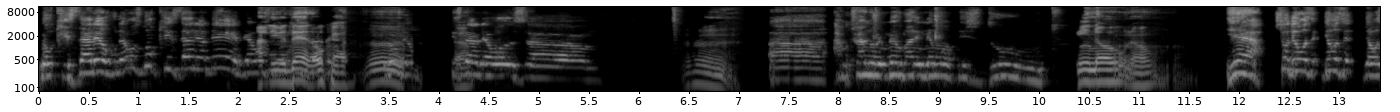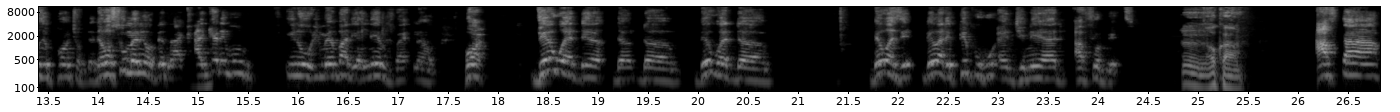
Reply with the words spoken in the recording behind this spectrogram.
No, Kiss Daniel. There was no Kiss Daniel then. There was not no even then. Daniel. Okay. Mm, was Kiss Yeah. Daniel. There was um mm. uh I'm trying to remember the name of this dude. You know, no. Yeah. So there was there was a, there was a bunch of them. There were so many of them. Like I can't even you know remember their names right now. But they were the the the they were the they was the, they were the people who engineered Afrobeat. Mm, okay. after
